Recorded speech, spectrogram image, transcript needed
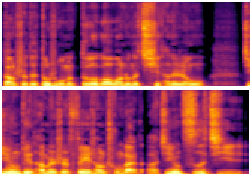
当时的都是我们德高望重的棋坛的人物。金庸对他们是非常崇拜的啊。金庸自己，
